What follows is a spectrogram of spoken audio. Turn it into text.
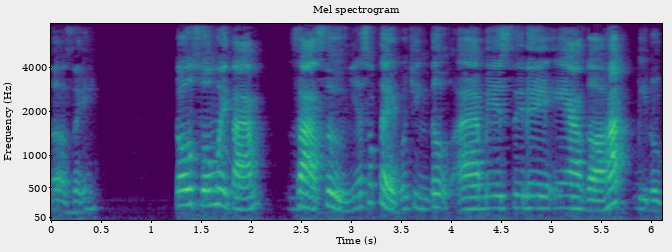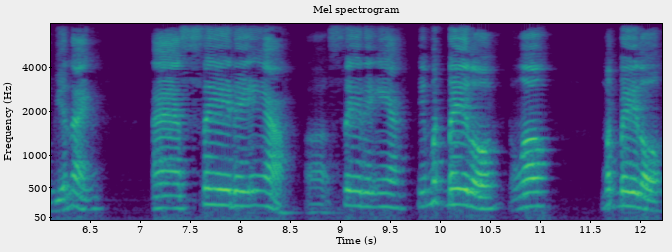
rất là dễ. Câu số 18 giả sử những sắc thể có trình tự A B C D E G H bị đột biến thành A C D E à, ờ, C D E. Thế mất B rồi đúng không? Mất B rồi.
